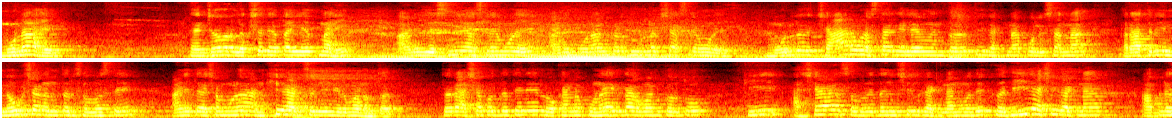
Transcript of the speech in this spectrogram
मुलं आहेत त्यांच्यावर लक्ष देता येत नाही आणि व्यसनी असल्यामुळे आणि मुलांकडे दुर्लक्ष असल्यामुळे मुलं चार वाजता गेल्यानंतर ती घटना पोलिसांना रात्री नऊच्या नंतर समजते आणि त्याच्यामुळं आणखी अडचणी निर्माण होतात. तर अशा पद्धतीने लोकांना पुन्हा एकदा आवाहन करतो की अशा संवेदनशील घटनांमध्ये कधीही अशी घटना आपल्या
